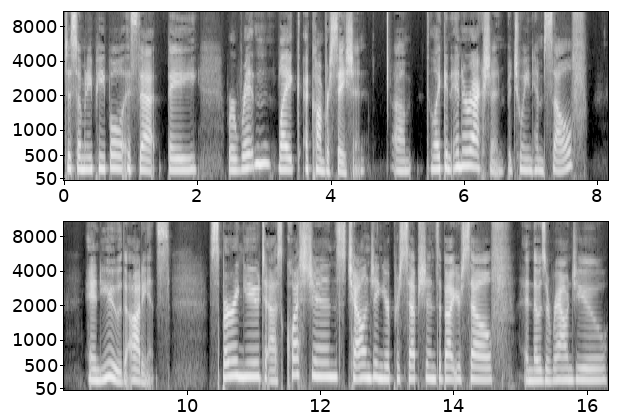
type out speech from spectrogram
to so many people is that they were written like a conversation, um, like an interaction between himself and you, the audience, spurring you to ask questions, challenging your perceptions about yourself and those around you,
